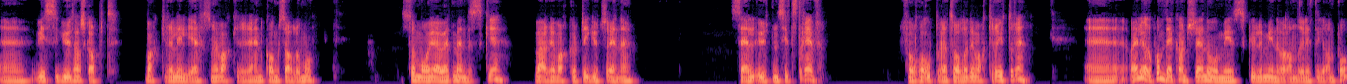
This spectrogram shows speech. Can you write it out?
Eh, hvis Gud har skapt vakre liljer som er vakrere enn kong Salomo, så må jo òg et menneske være vakkert i Guds øyne selv uten sitt strev, for å opprettholde det vakre ytre. Eh, og Jeg lurer på om det kanskje er noe vi skulle minne hverandre litt på.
